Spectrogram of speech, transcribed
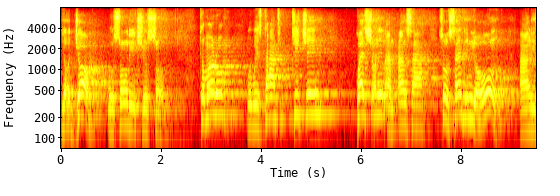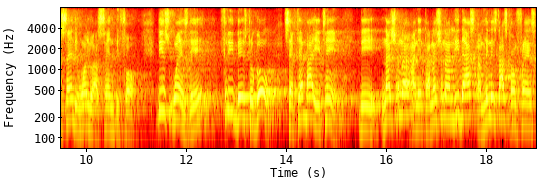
Your job will soon reach you soon. Tomorrow, we will start teaching, questioning, and answer. So send in your own and resend the one you have sent before. This Wednesday, three days to go, September 18, the national and international leaders and ministers conference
